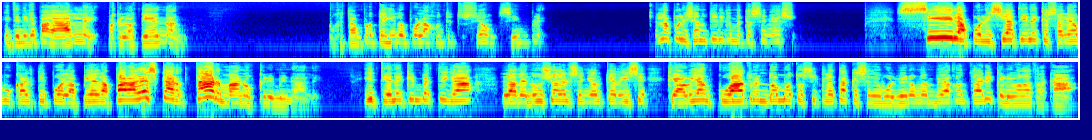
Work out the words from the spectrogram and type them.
y tiene que pagarle para que lo atiendan. Porque están protegidos por la constitución. Simple. La policía no tiene que meterse en eso. Sí, la policía tiene que salir a buscar el tipo de la piedra para descartar manos criminales. Y tiene que investigar la denuncia del señor que dice que habían cuatro en dos motocicletas que se devolvieron en vía contraria y que lo iban a atracar.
